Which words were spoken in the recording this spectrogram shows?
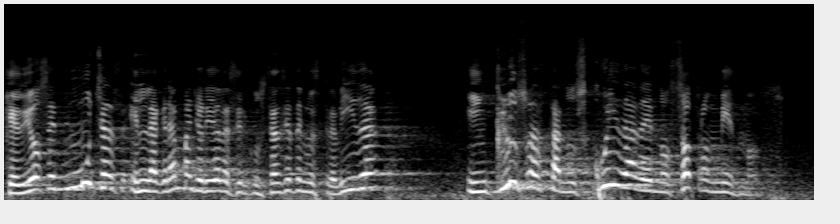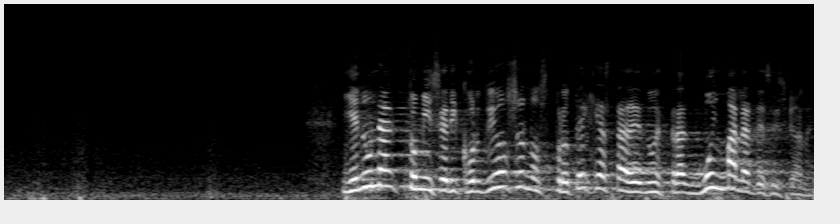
Que Dios en muchas, en la gran mayoría de las circunstancias de nuestra vida, incluso hasta nos cuida de nosotros mismos. Y en un acto misericordioso nos protege hasta de nuestras muy malas decisiones.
